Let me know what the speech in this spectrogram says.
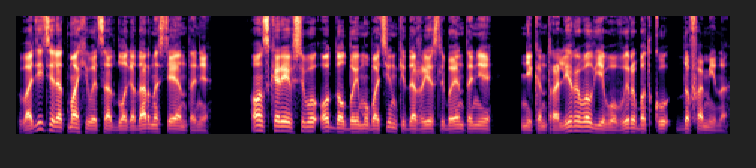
Водитель отмахивается от благодарности Энтони. Он, скорее всего, отдал бы ему ботинки, даже если бы Энтони не контролировал его выработку дофамина.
